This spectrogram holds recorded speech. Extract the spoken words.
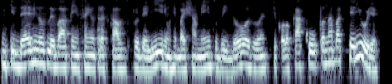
o que deve nos levar a pensar em outras causas para o delírio, um rebaixamento do idoso, antes de colocar a culpa na bacteriúria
